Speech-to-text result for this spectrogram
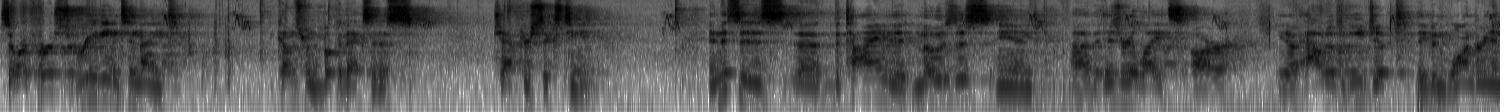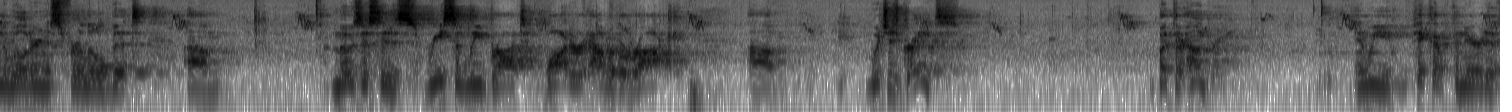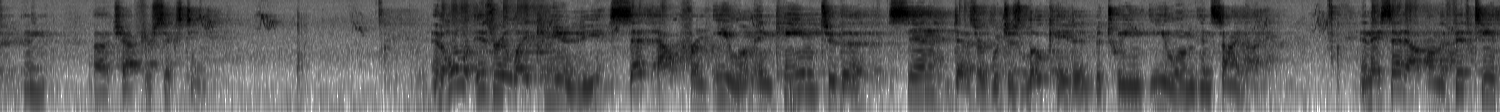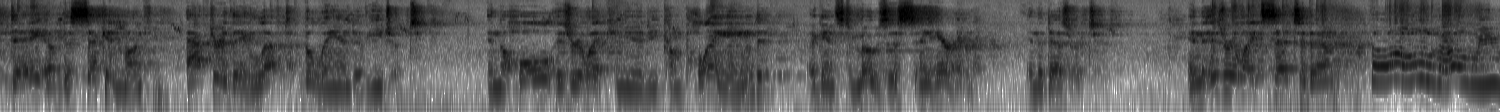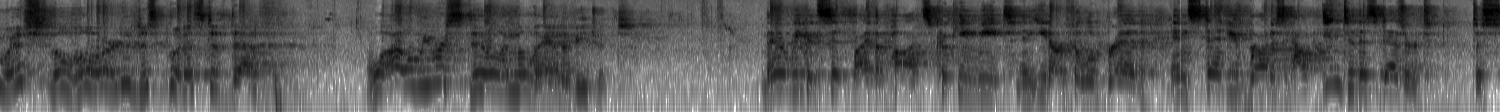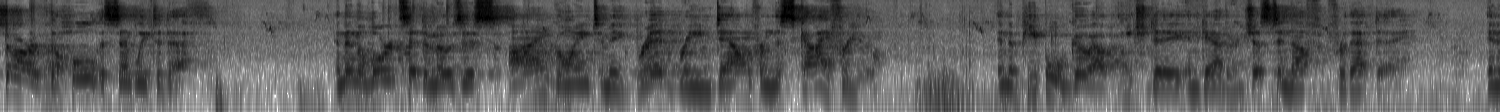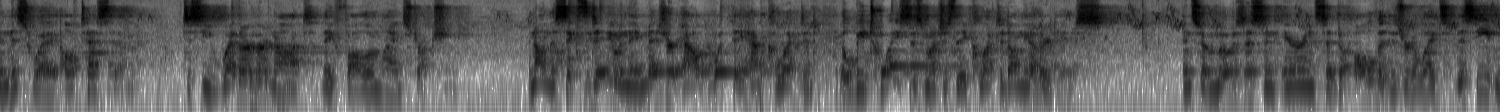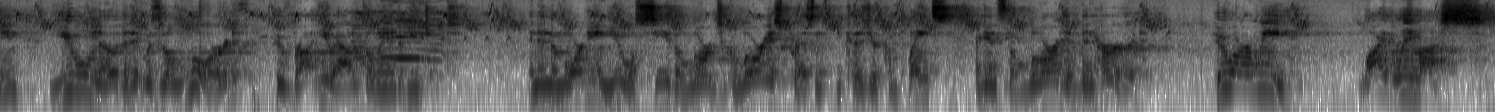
So, our first reading tonight comes from the book of Exodus, chapter 16. And this is uh, the time that Moses and uh, the Israelites are you know, out of Egypt. They've been wandering in the wilderness for a little bit. Um, Moses has recently brought water out of a rock, um, which is great. But they're hungry. And we pick up the narrative in uh, chapter 16. And the whole Israelite community set out from Elim and came to the Sin Desert, which is located between Elim and Sinai. And they set out on the 15th day of the second month after they left the land of Egypt. And the whole Israelite community complained against Moses and Aaron in the desert. And the Israelites said to them, Oh, how we wish the Lord had just put us to death while we were still in the land of Egypt. There we could sit by the pots, cooking meat, and eat our fill of bread. Instead, you brought us out into this desert to starve the whole assembly to death. And then the Lord said to Moses, I'm going to make bread rain down from the sky for you. And the people will go out each day and gather just enough for that day. And in this way, I'll test them to see whether or not they follow my instruction. And on the sixth day, when they measure out what they have collected, it will be twice as much as they collected on the other days. And so Moses and Aaron said to all the Israelites, This evening you will know that it was the Lord who brought you out of the land of Egypt. And in the morning you will see the Lord's glorious presence because your complaints against the Lord have been heard. Who are we? Why blame us?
